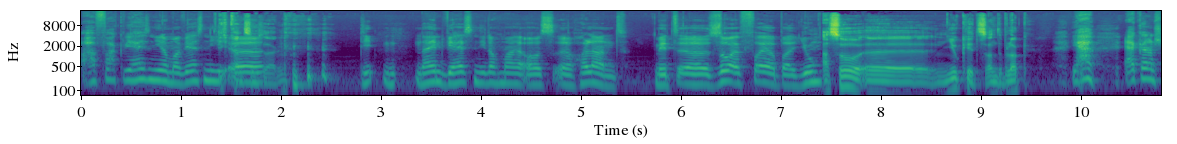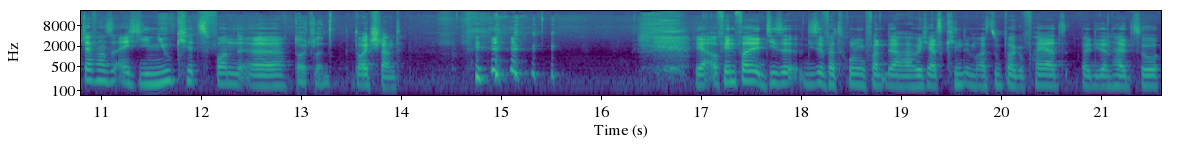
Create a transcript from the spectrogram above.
oh fuck, wie heißen die nochmal? Wie heißen die? Ich kann es nicht sagen. Die, nein, wie heißen die nochmal aus äh, Holland? Mit äh, so ein Feuerball, jung. Ach so, äh, New Kids on the Block. Ja, Erkan und Stefan sind eigentlich die New Kids von äh, Deutschland. Deutschland. ja, auf jeden Fall, diese, diese Vertonung fand, da habe ich als Kind immer super gefeiert, weil die dann halt so,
